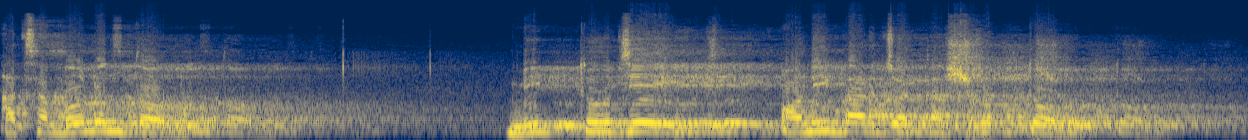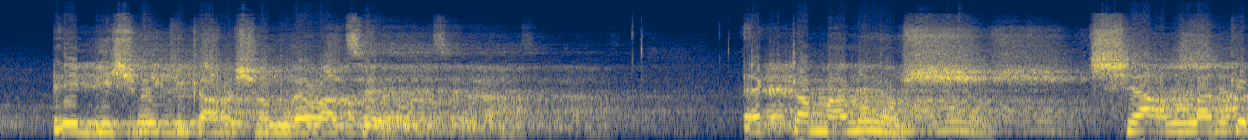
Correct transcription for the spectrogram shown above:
আচ্ছা বলুন তো, মৃত্যু যে অনিবার্য একটা সত্য, এই বিষয়ে কি কারও সন্দেহ আছে? একটা মানুষ, সে আল্লাহকে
